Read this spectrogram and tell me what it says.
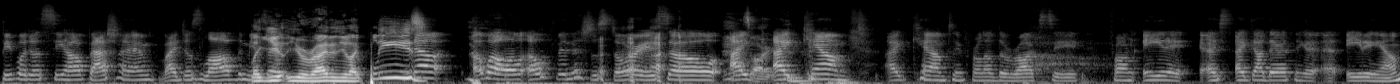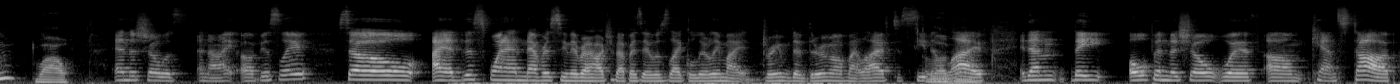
people just see how passionate I am. I just love the music. Like music. you, you arrive and you're like, please. No, uh, well, I'll, I'll finish the story. So I Sorry. I camped I camped in front of the Roxy from eight. A, I, I got there I think at eight a.m. Wow. and the show was a night, obviously. So I at this point I had never seen the Red Hot Chili Peppers. It was like literally my dream, the dream of my life to see I them love them. live. And then they opened the show with um, "Can't Stop,"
